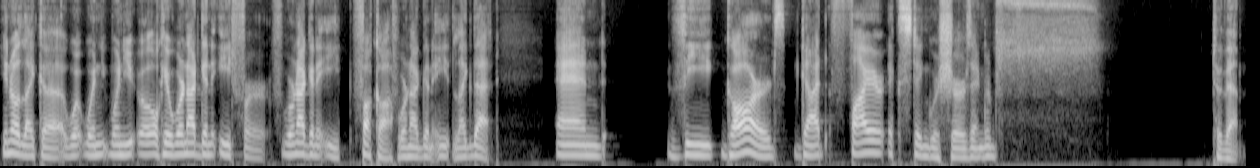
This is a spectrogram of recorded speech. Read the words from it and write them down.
you know like a when when you okay we're not gonna eat for we're not gonna eat fuck off we're not gonna eat like that, and the guards got fire extinguishers and to them.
